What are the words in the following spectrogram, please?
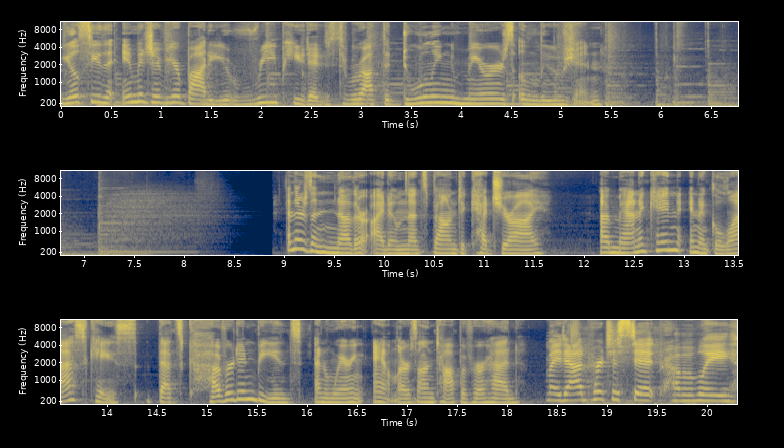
you'll see the image of your body repeated throughout the dueling mirrors illusion. There's another item that's bound to catch your eye a mannequin in a glass case that's covered in beads and wearing antlers on top of her head. My dad purchased it probably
